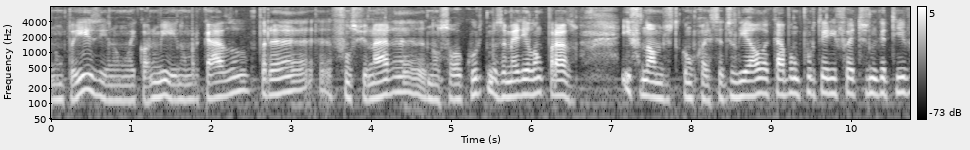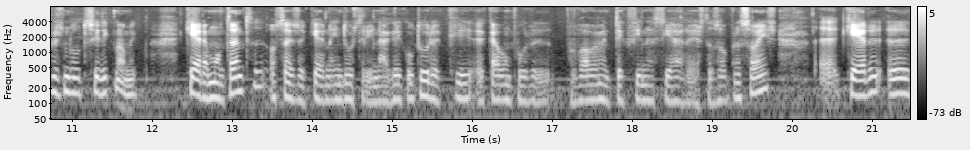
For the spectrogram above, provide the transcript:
num país e numa economia e num mercado para funcionar eh, não só a curto, mas a médio e a longo prazo e fenómenos de concorrência desleal acabam por ter efeitos negativos no tecido económico, quer a montante, ou seja, quer na indústria e na agricultura, que acabam por eh, provavelmente ter que financiar estas operações, eh, quer eh,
